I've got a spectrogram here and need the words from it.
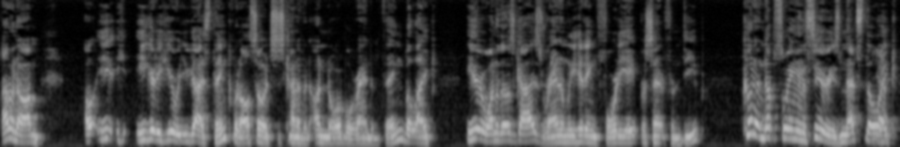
I don't know. I'm oh, e- eager to hear what you guys think, but also it's just kind of an unknowable random thing. But like either one of those guys randomly hitting 48% from deep could end up swinging the series. And that's the like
